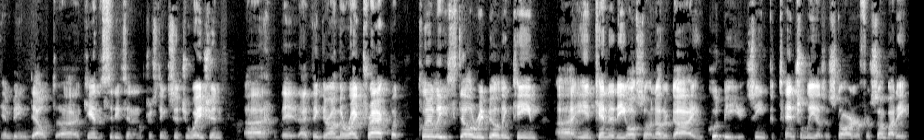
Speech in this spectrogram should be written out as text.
him being dealt. Uh, Kansas City's in an interesting situation. Uh, they, I think they're on the right track, but clearly still a rebuilding team. Uh, Ian Kennedy, also another guy who could be seen potentially as a starter for somebody.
